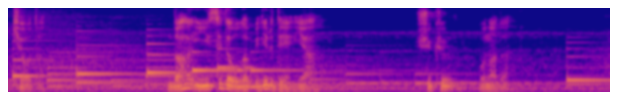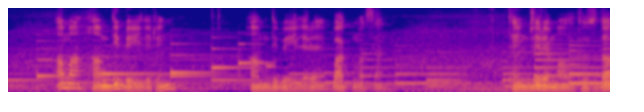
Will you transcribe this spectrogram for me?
iki oda. Daha iyisi de olabilirdi ya. Şükür buna da. Ama Hamdi Beylerin, Hamdi Beylere bakma sen. Tencere maltızda,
